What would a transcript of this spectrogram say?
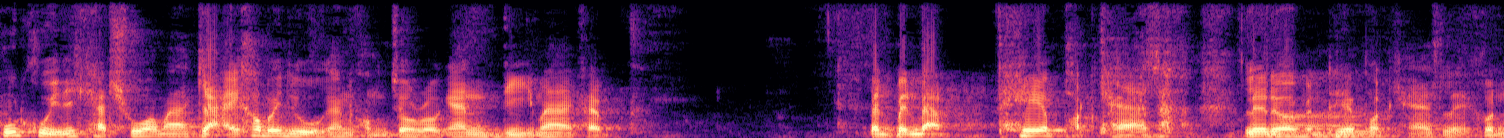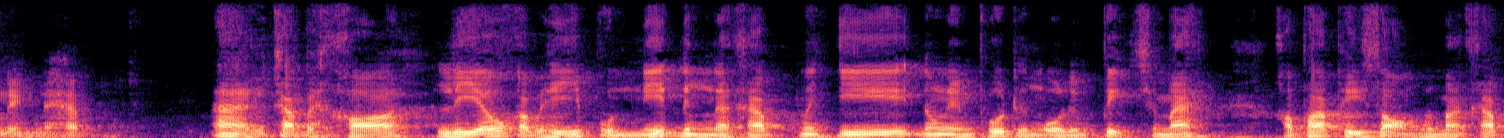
พูดคุยที่ casual มากอยากให้เข้าไปดูกันของโจโรแกนดีมากครับ เป็นเป็นแบบเทพพอดแคสต์เรียกได้ว่าเป็นเทพพอดแคสต์เลยคนหนึ่งนะครับอ่ากลับไปขอเลี้ยวกลับไปที่ญี่ปุ่นนิดนึงนะครับ เมื่อกี้น้องเรนพูดถึงโอลิมปิกใช่ไหมขอภาพ P2 ขึ้นมาครับ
